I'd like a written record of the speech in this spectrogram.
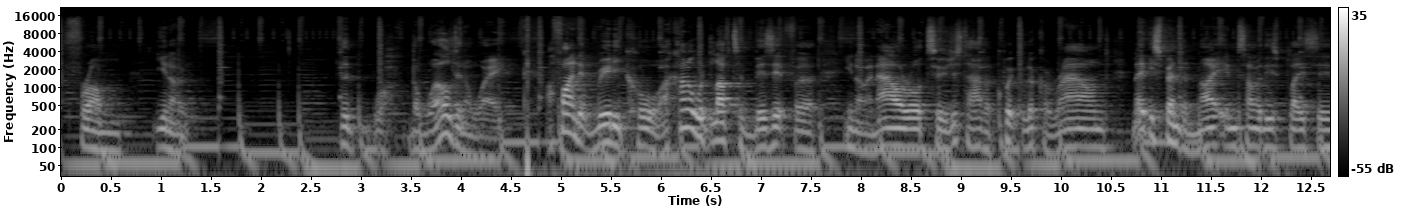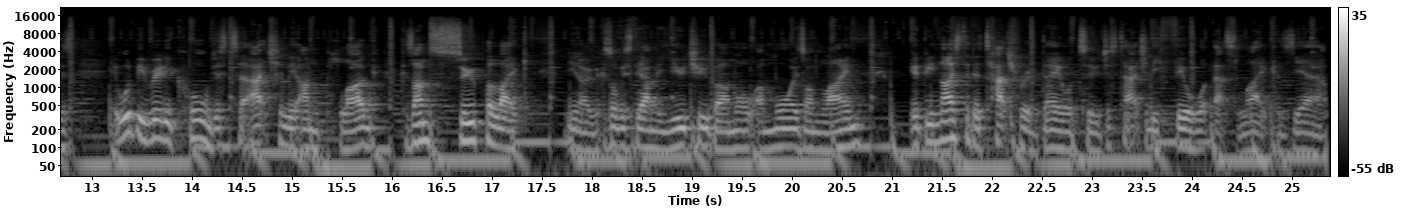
from, you know, the the world in a way. I find it really cool. I kind of would love to visit for you know an hour or two just to have a quick look around. Maybe spend a night in some of these places. It would be really cool just to actually unplug because I'm super like you know because obviously I'm a YouTuber. I'm all, I'm always online. It'd be nice to detach for a day or two just to actually feel what that's like. Because yeah,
